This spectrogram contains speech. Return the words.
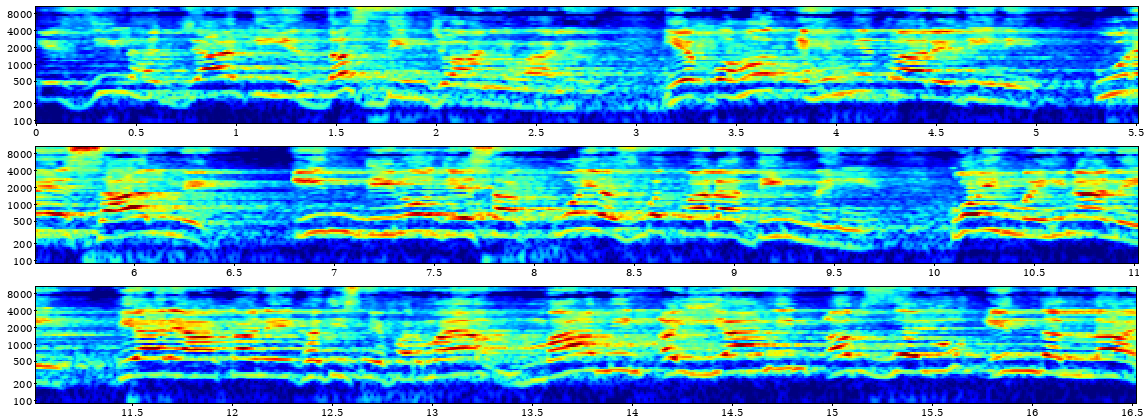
کہ ذیل حجا کی یہ دس دن جو آنے والے ہیں، یہ بہت اہمیت والے دن ہیں۔ پورے سال میں ان دنوں جیسا کوئی عظمت والا دن نہیں ہے، کوئی مہینہ نہیں۔ پیارے آقا نے ایک حدیث میں فرمایا، ما من ایامن افضل عند اللہ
